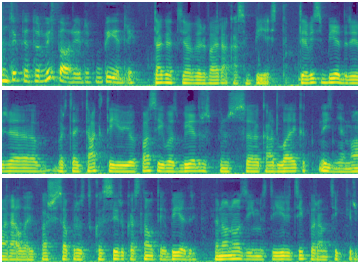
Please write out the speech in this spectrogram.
Un cik tur vispār ir biedri? Tagad jau ir vairāk kā 150. Tie visi biedri ir, eh, var teikt, aktīvi, jo pasīvos biedrus pirms eh, kāda laika izņēma ārā, lai paši saprastu, kas ir, kas nav tie biedri. Jo nav nozīmes tīri ciparam, cik ir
